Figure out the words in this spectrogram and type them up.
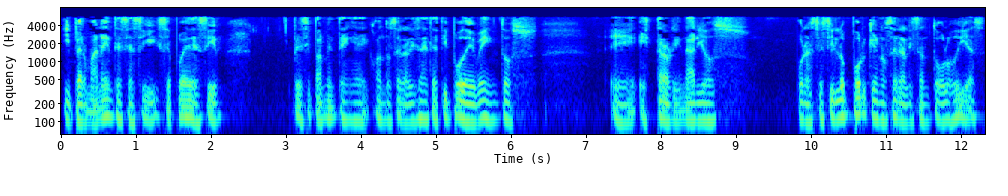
y permanente, si así se puede decir, principalmente en, eh, cuando se realizan este tipo de eventos eh, extraordinarios, por así decirlo, porque no se realizan todos los días,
